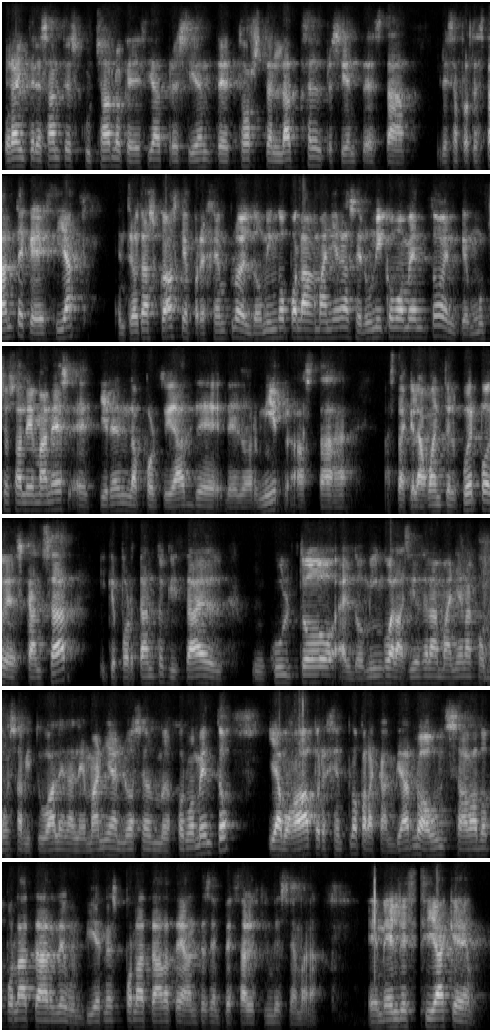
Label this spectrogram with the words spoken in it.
era interesante escuchar lo que decía el presidente Thorsten Latzel, el presidente de esta iglesia protestante, que decía, entre otras cosas, que, por ejemplo, el domingo por la mañana es el único momento en que muchos alemanes eh, tienen la oportunidad de, dormir hasta, hasta que le aguante el cuerpo, de descansar, y que, por tanto, quizá un culto el domingo a las 10 de la mañana, como es habitual en Alemania, no es el mejor momento y abogaba, por ejemplo, para cambiarlo a un sábado por la tarde, un viernes por la tarde, antes de empezar el fin de semana. Em, él decía que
